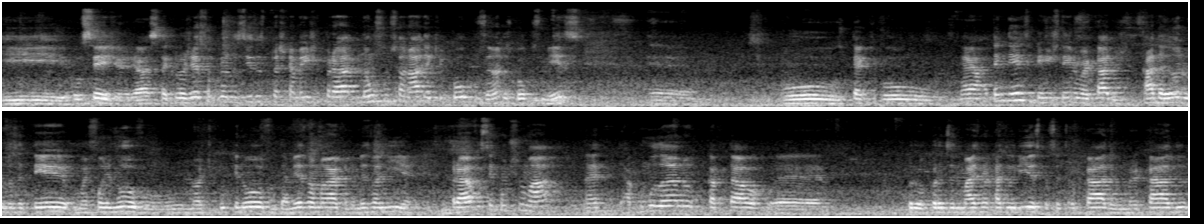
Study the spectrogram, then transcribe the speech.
E, ou seja, as tecnologias são produzidas praticamente para não funcionar daqui a poucos anos, poucos meses. É, ou, tec, ou né, a tendência que a gente tem no mercado, de cada ano você ter um iPhone novo, um notebook novo, da mesma marca, da mesma linha, para você continuar né, acumulando capital, é, pro- produzindo mais mercadorias para ser trocado no mercado,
